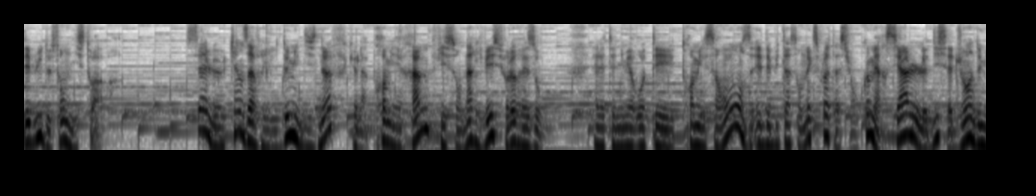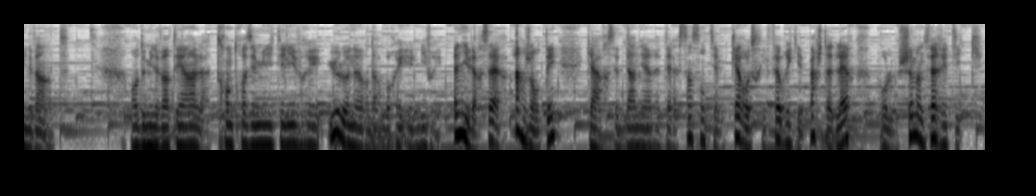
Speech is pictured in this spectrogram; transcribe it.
début de son histoire. C'est le 15 avril 2019 que la première RAM fit son arrivée sur le réseau. Elle était numérotée 3111 et débuta son exploitation commerciale le 17 juin 2020. En 2021, la 33e unité livrée eut l'honneur d'arborer une livrée anniversaire argentée, car cette dernière était la 500e carrosserie fabriquée par Stadler pour le chemin de fer éthique.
